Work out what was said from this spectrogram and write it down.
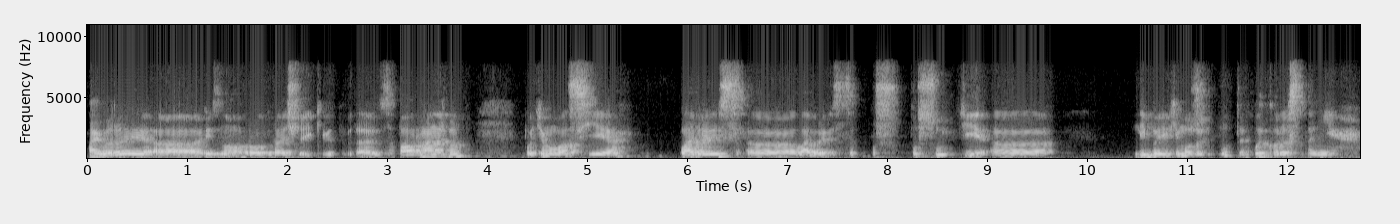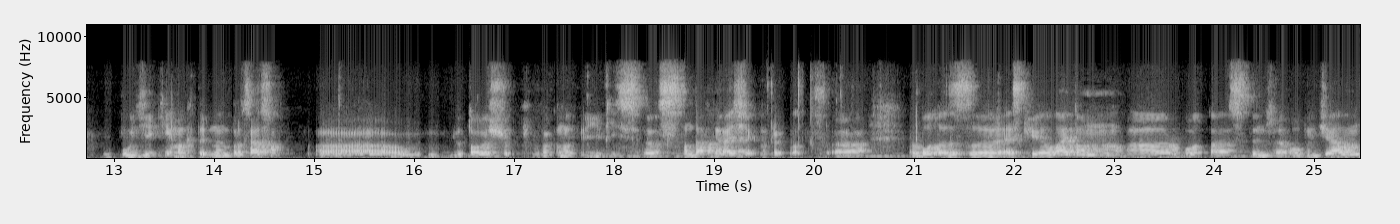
айвери, е, різного роду речі, які відповідають за power management. Потім у вас є libraries. Е, libraries це по, по суті е, ліби, які можуть бути використані будь-яким активним процесом е, для того, щоб виконати якісь е, стандартні речі, як, наприклад, е, робота з SQLite, робота з тим же OpenGL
